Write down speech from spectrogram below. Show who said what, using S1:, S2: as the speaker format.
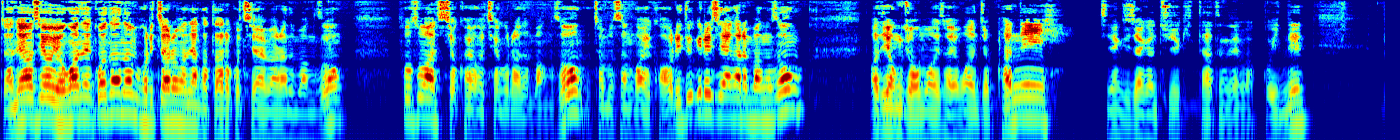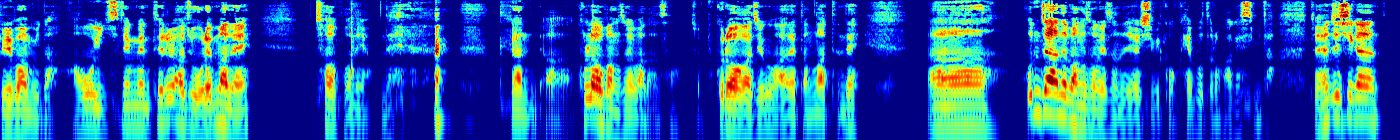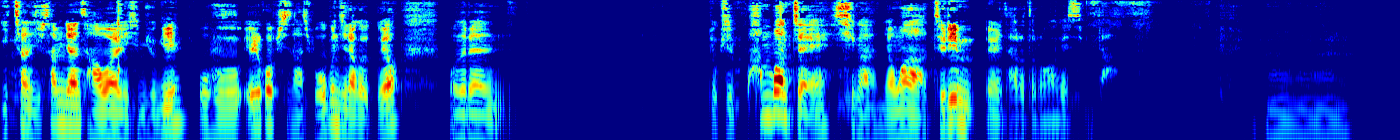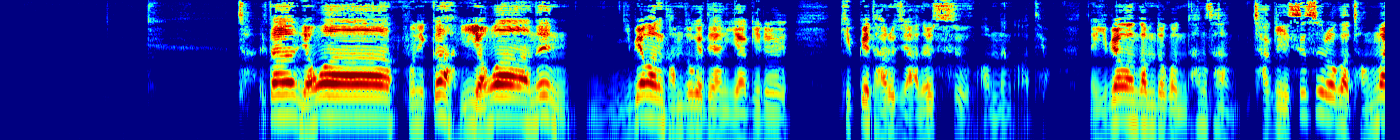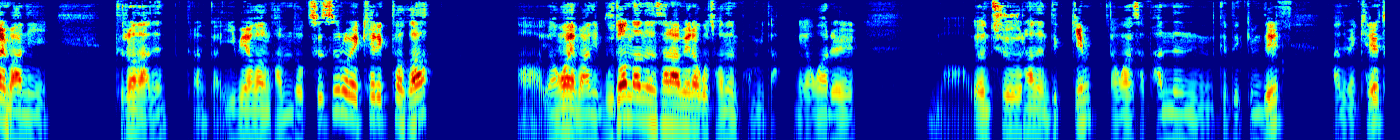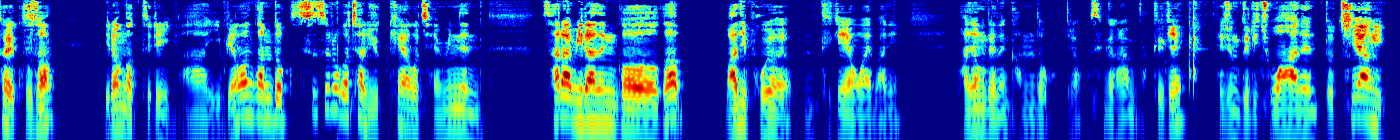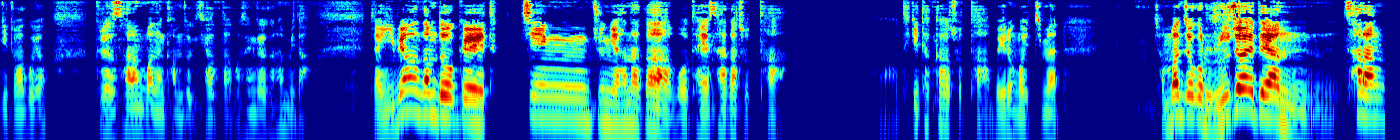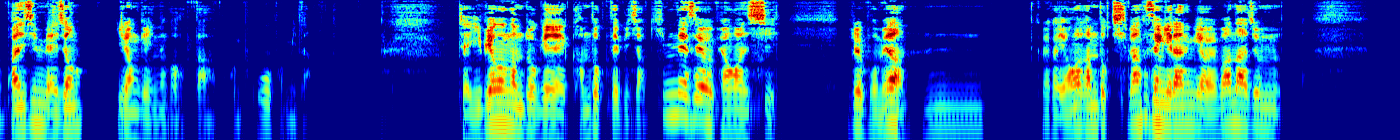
S1: 자, 안녕하세요. 영화는 꺼다는 버리자루 그냥 갖다 놓고 지랄 말하는 방송. 소소한 지적 허용을 채굴 하는 방송. 전문성과의 거리두기를 지향하는 방송. 어디 영주 어머에서 영화는 좀 봤니? 진행 제작 연출 기타 등등을 맡고 있는 빌버입니다. 아오, 이 진행 멘트를 아주 오랜만에 쳐보네요. 네. 그간, 아, 콜라보 방송에 받아서 좀 부끄러워가지고 안 했던 것 같은데, 아, 혼자 하는 방송에서는 열심히 꼭 해보도록 하겠습니다. 자, 현재 시간 2023년 4월 26일 오후 7시 45분 지나고 있고요. 오늘은 61번째 시간 영화 드림을 다루도록 하겠습니다. 음... 자, 일단 영화 보니까 이 영화는 이병헌 감독에 대한 이야기를 깊게 다루지 않을 수 없는 것 같아요. 네, 이병헌 감독은 항상 자기 스스로가 정말 많이 드러나는 그러니까 이병헌 감독 스스로의 캐릭터가 어, 영화에 많이 묻어나는 사람이라고 저는 봅니다. 영화를 뭐, 연출하는 느낌, 영화에서 받는 그 느낌들, 아니면 캐릭터의 구성 이런 것들이 아 이병헌 감독 스스로가 참 유쾌하고 재밌는 사람이라는 거가 많이 보여요. 그게 영화에 많이 반영되는 감독이라고 생각을 합니다. 그게 대중들이 좋아하는 또 취향이기도 하고요. 그래서 사랑받는 감독이 되었다고 생각을 합니다. 자, 이병헌 감독의 특징 중에 하나가 뭐 대사가 좋다, 어, 티키타카가 좋다, 뭐 이런 거 있지만 전반적으로 루저에 대한 사랑, 관심, 애정 이런 게 있는 것 같다 고 봅니다. 자, 이병헌 감독의 감독 데뷔작 힘내세요 병원 씨를 보면 음, 그러니까 영화 감독 지망생이라는 게 얼마나 좀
